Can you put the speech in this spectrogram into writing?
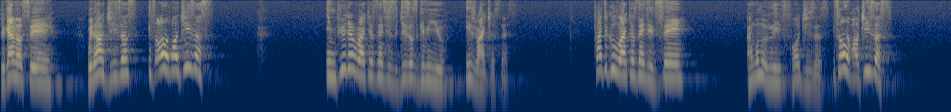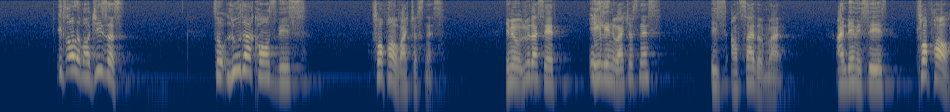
You cannot say, without Jesus, it's all about Jesus. Imputed righteousness is Jesus giving you his righteousness. Practical righteousness is saying, I'm going to live for Jesus. It's all about Jesus. It's all about Jesus. So Luther calls this proper righteousness. You know, Luther said alien righteousness is outside of man. And then he says proper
